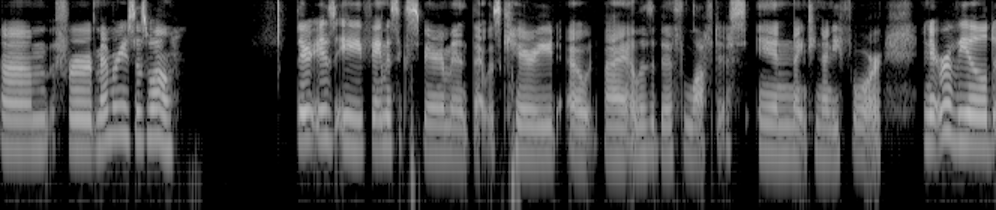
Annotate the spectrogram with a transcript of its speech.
um, for memories as well. There is a famous experiment that was carried out by Elizabeth Loftus in 1994, and it revealed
